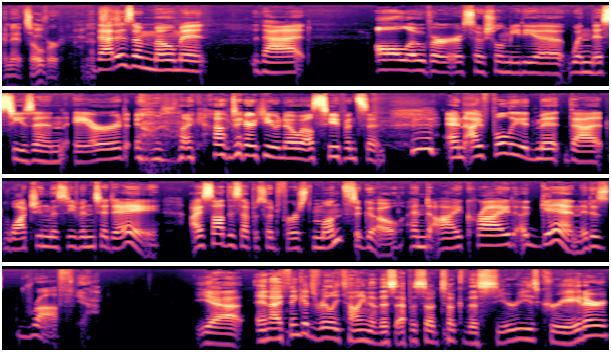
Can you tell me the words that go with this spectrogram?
and it's over. That is a moment that all over social media when this season aired, it was like, how dare you, Noelle Stevenson? and I fully admit that watching this even today, I saw this episode first months ago and I cried again. It is rough. yeah. Yeah, and I think it's really telling that this episode took the series creator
